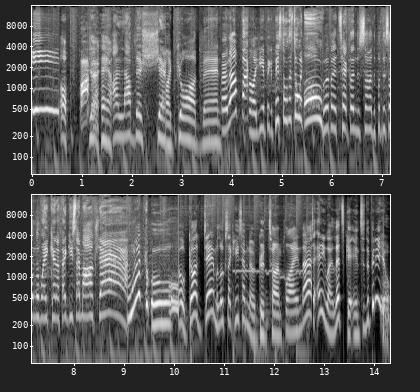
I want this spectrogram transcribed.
oh, fuck! Yeah, I love this shit. My god, man. Man, oh, fuck! Oh, yeah, pick a pistol, let's do it! Oh! Whoever at Techland decided to put this on the way, Kenna, thank you so much! Yeah! What? Oh, oh god damn, it looks like he's having a good time playing that. So anyway, let's get into the video.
